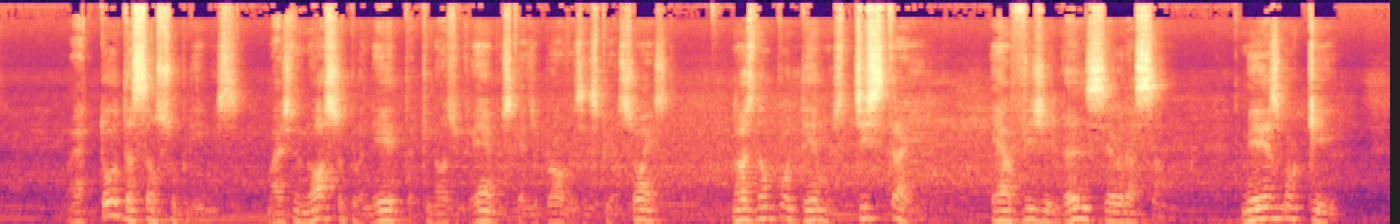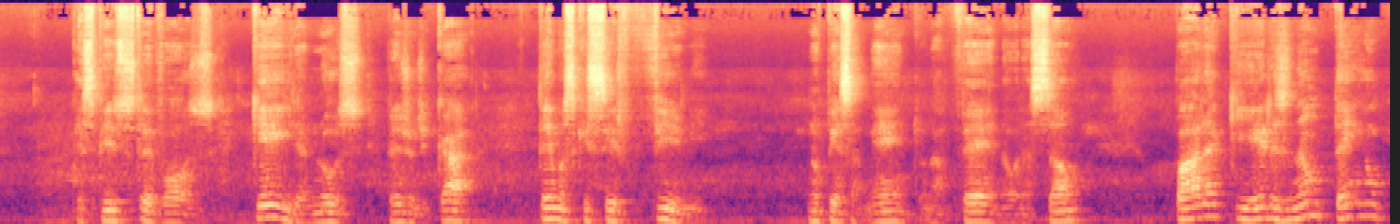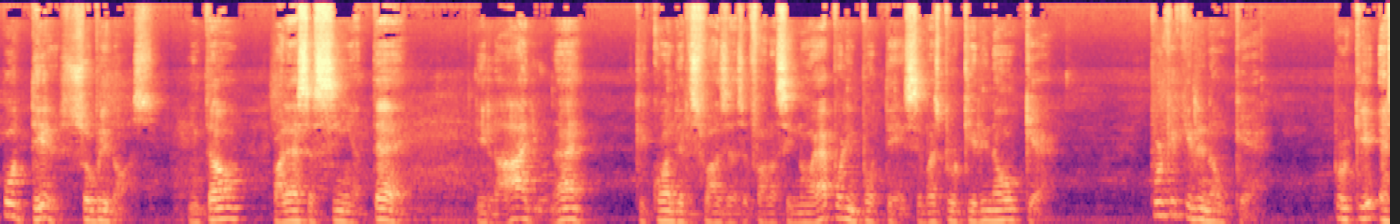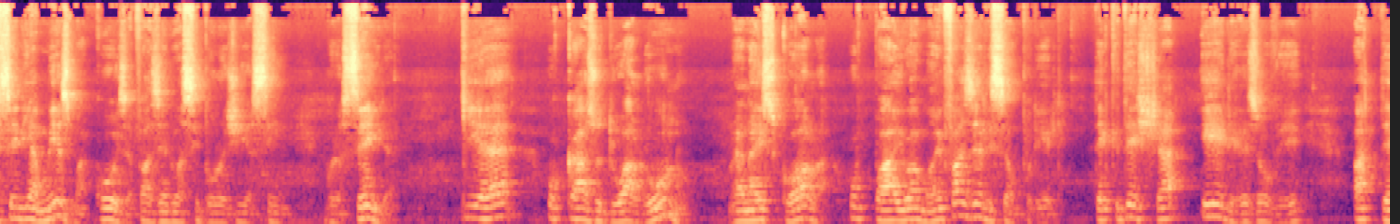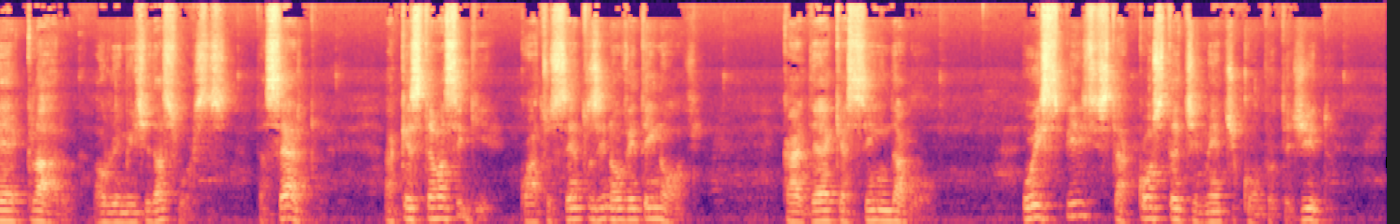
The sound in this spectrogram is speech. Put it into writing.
é, todas são sublimes, mas no nosso planeta que nós vivemos, que é de provas e expiações, nós não podemos distrair. É a vigilância e a oração. Mesmo que espíritos trevosos queiram nos prejudicar, temos que ser firme no pensamento, na fé, na oração, para que eles não tenham poder sobre nós. Então, parece assim até hilário, né? Que quando eles fazem, falam assim, não é por impotência, mas porque ele não o quer. Por que, que ele não quer? Porque seria a mesma coisa, fazendo uma simbologia assim grosseira, que é o caso do aluno, né, na escola, o pai ou a mãe fazer a lição por ele. Tem que deixar ele resolver, até, claro, ao limite das forças. Tá certo? A questão a seguir, 499. Kardec assim indagou. O espírito está constantemente protegido?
